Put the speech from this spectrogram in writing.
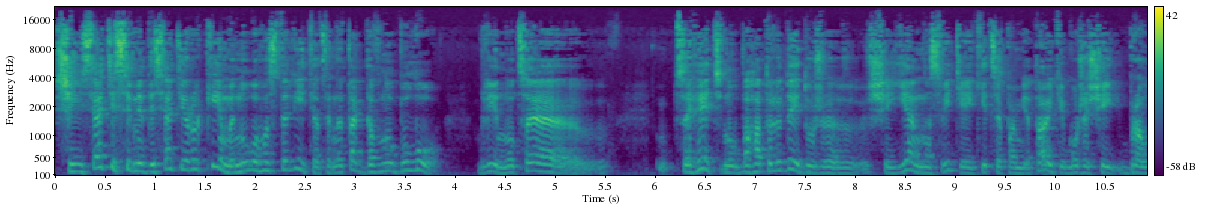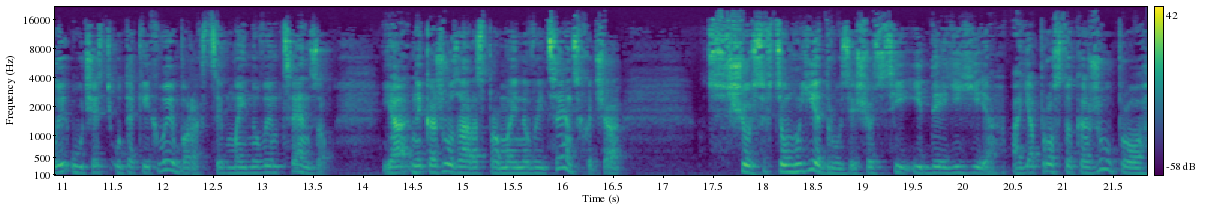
60-70-ті роки минулого століття. Це не так давно було. Блін, ну це. Це геть, ну багато людей дуже ще є на світі, які це пам'ятають і може ще й брали участь у таких виборах з цим майновим цензом. Я не кажу зараз про майновий ценз, хоча щось в цьому є, друзі, щось в цій ідеї є. А я просто кажу про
